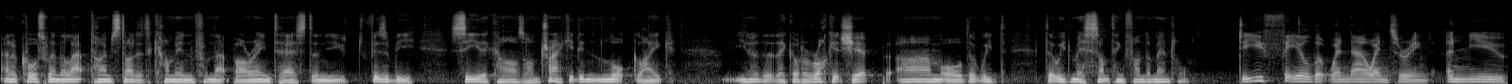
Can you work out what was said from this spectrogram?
And of course, when the lap time started to come in from that Bahrain test, and you visibly see the cars on track, it didn't look like, you know, that they got a rocket ship um, or that we'd that we'd missed something fundamental. Do you feel that we're now entering a new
